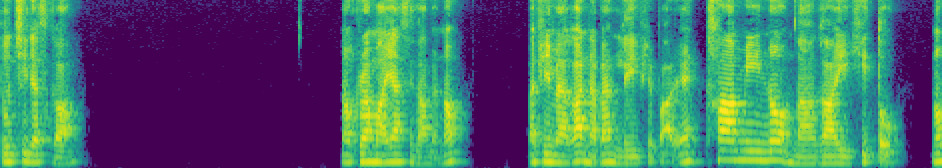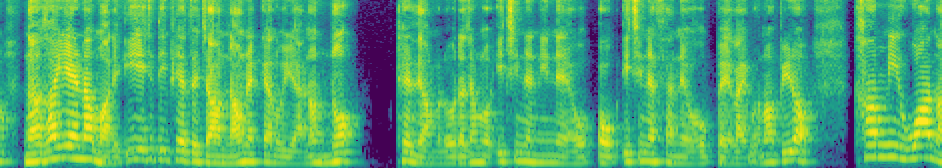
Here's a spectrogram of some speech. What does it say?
どっちですかနော် grammar အရစဉ်းစားမယ်နော်အဖြေမှန်ကနံပါတ်4ဖြစ်ပါတယ်ခါမီနော နာဂိုင်ဟီတိုနော်နာဂိုင်ရဲ့နောက်မှာလေ EHT ဖြစ်တဲ့ကြောင့်နောင်နဲ့ကတ်လို့ရနော် not ထည့်ကြမလို့ဒါကြောင့်မလို့ ichi နဲ့ ni နဲ့ကို ichi နဲ့ san နဲ့ကိုပယ်လိုက်ပါနော်ပြီးတော့ခါမီဝနာ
